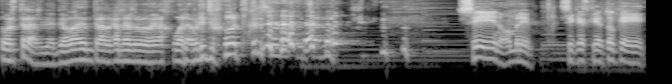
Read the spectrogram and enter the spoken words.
Ostras, me acaba de entrar ganas de volver a jugar a Bridgewater. Sí, no, hombre, sí que es cierto que,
